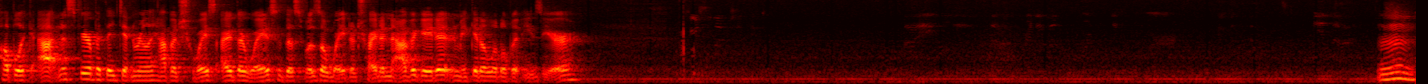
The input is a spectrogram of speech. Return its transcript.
public atmosphere, but they didn't really have a choice either way. So this was a way to try to navigate it and make it a little bit easier. Mm.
